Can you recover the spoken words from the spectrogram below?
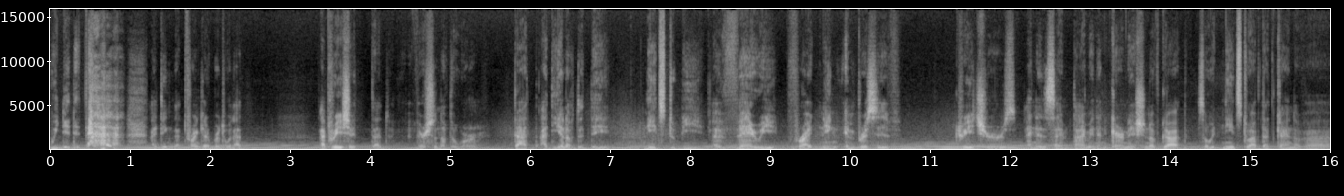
we did it. I think that Frank Herbert will appreciate that version of the worm that at the end of the day needs to be a very frightening, impressive creatures and at the same time an incarnation of God. So it needs to have that kind of uh,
